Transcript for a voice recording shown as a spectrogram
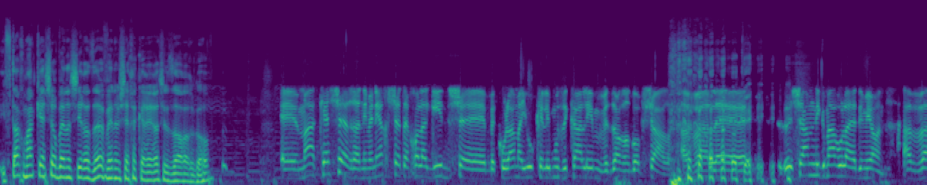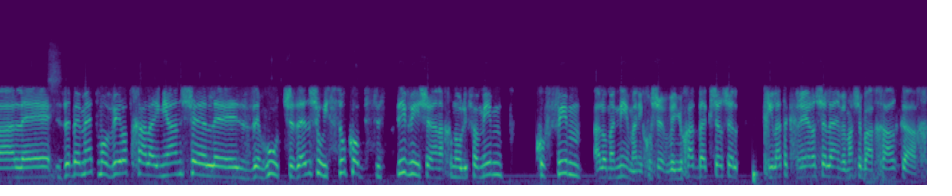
יפתח, מה הקשר בין השיר הזה ובין המשך הקריירה של זוהר ארגוב? אה, מה הקשר? אני מניח שאתה יכול להגיד שבכולם היו כלים מוזיקליים וזוהר ארגוב שר, אבל אה, אוקיי. שם נגמר אולי הדמיון. אבל אה, זה באמת מוביל אותך לעניין של זהות, שזה איזשהו עיסוק אובססיבי שאנחנו לפעמים כופים על אומנים, אני חושב, במיוחד בהקשר של תחילת הקריירה שלהם ומה שבא אחר כך.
